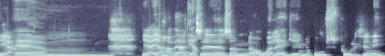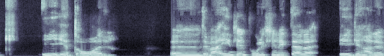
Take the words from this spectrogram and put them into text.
ja. Eh, ja jeg har vært Ja. sånn overlege i en ruspoliklinikk i ett år. Øh, det var egentlig en poliklinikk der det ikke hadde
